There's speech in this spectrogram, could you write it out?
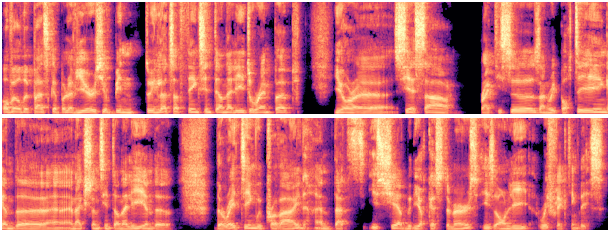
over the past couple of years, you've been doing lots of things internally to ramp up your uh, CSR practices and reporting and uh, and actions internally and the the rating we provide and that is shared with your customers is only reflecting this.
